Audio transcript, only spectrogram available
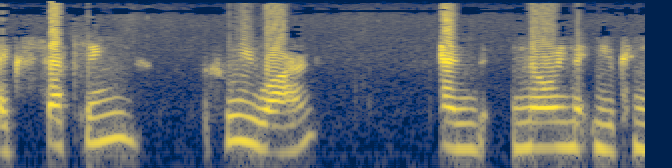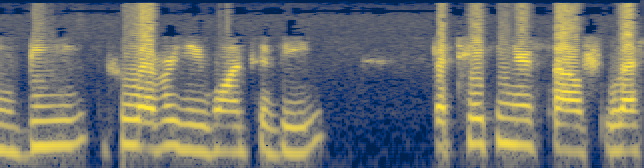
accepting who you are and knowing that you can be whoever you want to be, but taking yourself less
